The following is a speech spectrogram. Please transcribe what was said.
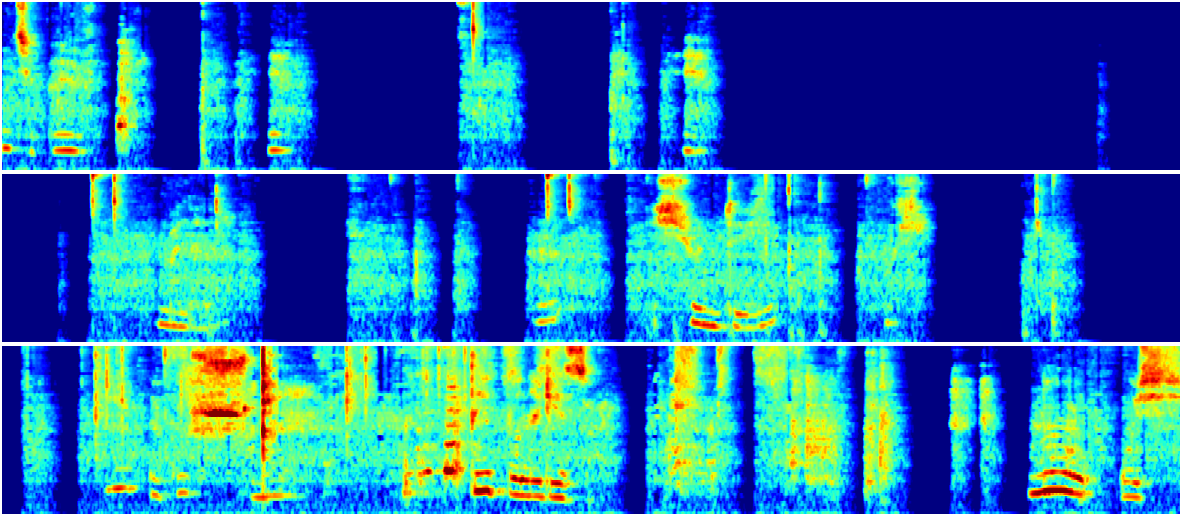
І тепер е, е. Е. Ось. І також ми типу нарізаємо. Ну, ось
